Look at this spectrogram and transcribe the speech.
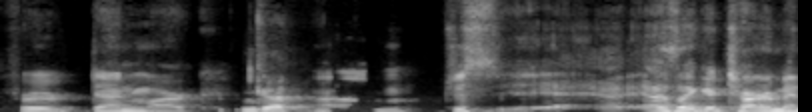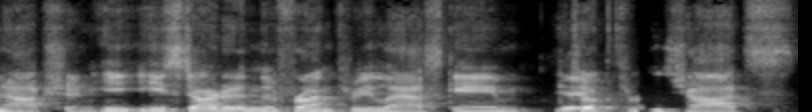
for Denmark. Okay. Um, just as like a tournament option. He, he started in the front three last game, yeah. took three shots.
